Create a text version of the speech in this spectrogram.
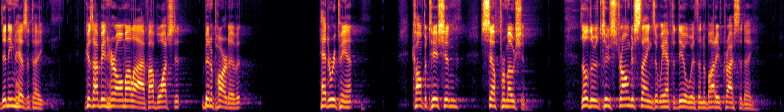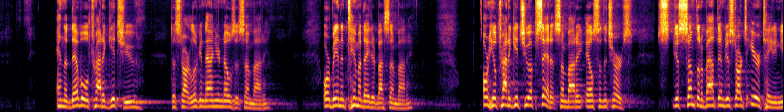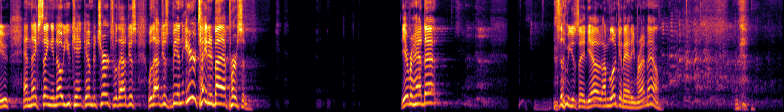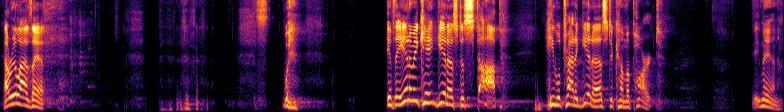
Didn't even hesitate because I've been here all my life. I've watched it, been a part of it, had to repent. Competition, self promotion. Those are the two strongest things that we have to deal with in the body of Christ today. And the devil will try to get you to start looking down your nose at somebody or being intimidated by somebody or he'll try to get you upset at somebody else in the church. Just something about them just starts irritating you. And next thing you know, you can't come to church without just, without just being irritated by that person. You ever had that? Some of you said, Yeah, I'm looking at him right now. I realize that. If the enemy can't get us to stop, he will try to get us to come apart. Amen.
